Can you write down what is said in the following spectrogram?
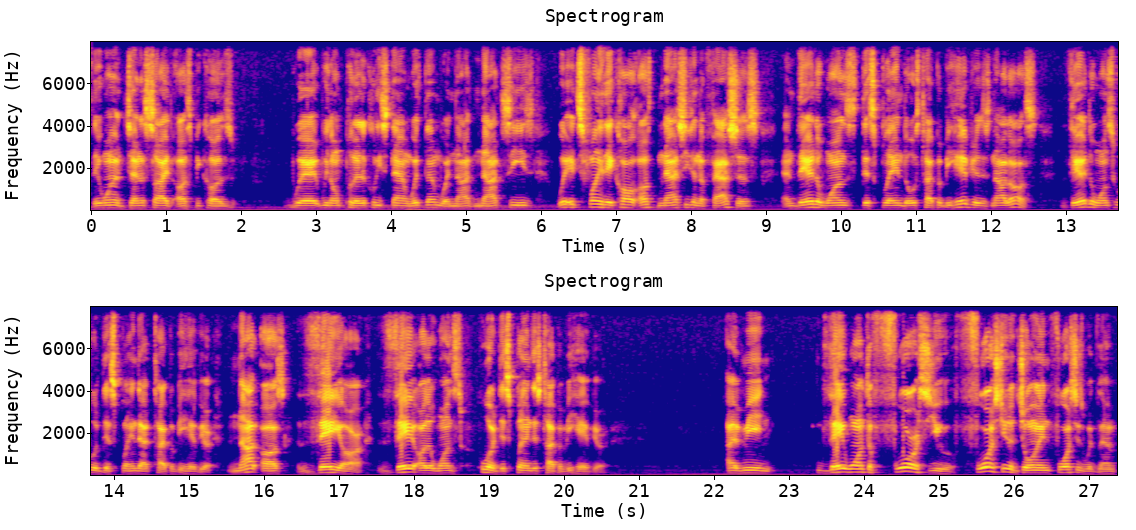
They want to genocide us because we're, we don't politically stand with them. We're not Nazis. We're, it's funny they call us Nazis and the fascists, and they're the ones displaying those type of behaviors. Not us. They're the ones who are displaying that type of behavior, not us. They are. They are the ones who are displaying this type of behavior. I mean, they want to force you, force you to join forces with them.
